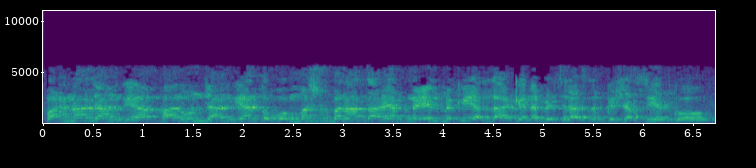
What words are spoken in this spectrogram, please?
پڑھنا جان گیا، قانون جان گیا، تو وہ مشق بناتا ہے اپنے علم کی۔ اللہ کے نبی صلی اللہ علیہ وسلم کی شخصیت کو،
